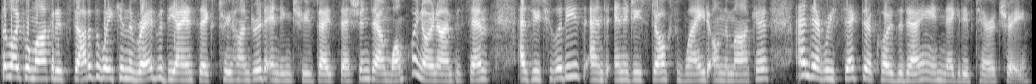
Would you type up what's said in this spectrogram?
The local market has started the week in the red with the ASX 200 ending Tuesday's session down 1.09% as utilities and energy stocks weighed on the market and every sector closed the day in negative territory.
